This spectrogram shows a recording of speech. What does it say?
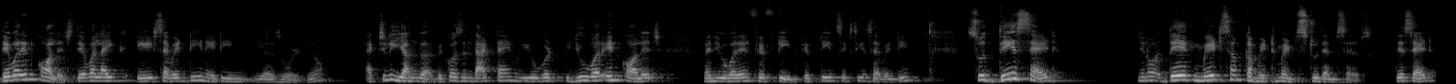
they were in college they were like 8, 17 18 years old you know actually younger because in that time you would you were in college when you were in 15 15 16 17 so they said you know they made some commitments to themselves they said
